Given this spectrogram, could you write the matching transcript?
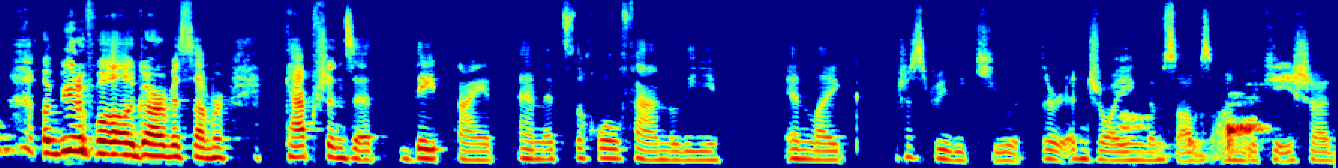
a beautiful Algarve summer. Captions it date night, and it's the whole family in like just really cute. They're enjoying themselves on vacation.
